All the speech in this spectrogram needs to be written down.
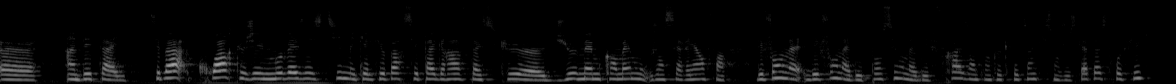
euh, un détail. C'est pas croire que j'ai une mauvaise estime et quelque part c'est pas grave parce que euh, Dieu m'aime quand même ou j'en sais rien. Enfin, des fois, on a, des fois on a des pensées, on a des phrases en tant que chrétien qui sont juste catastrophiques.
